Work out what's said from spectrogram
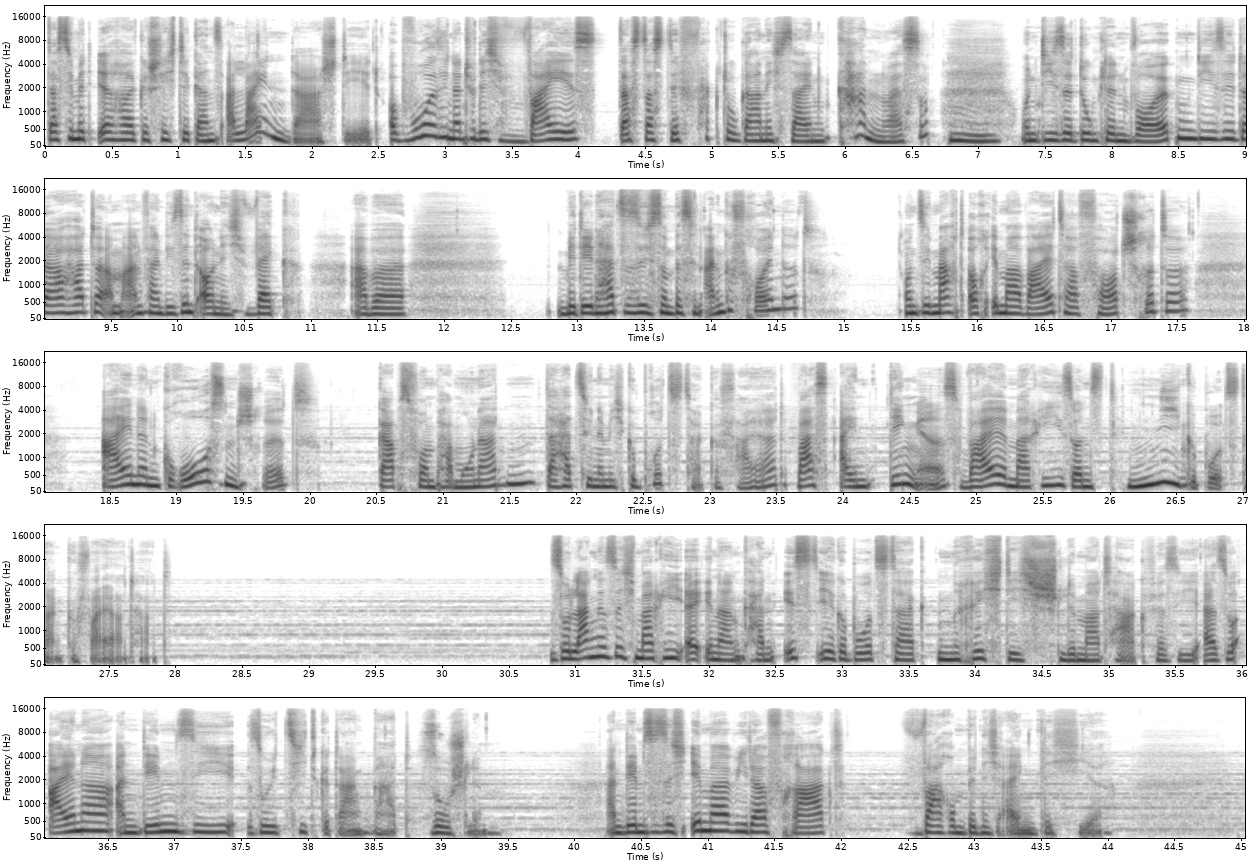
dass sie mit ihrer Geschichte ganz allein dasteht, obwohl sie natürlich weiß, dass das de facto gar nicht sein kann, weißt du? Mhm. Und diese dunklen Wolken, die sie da hatte am Anfang, die sind auch nicht weg. Aber mit denen hat sie sich so ein bisschen angefreundet und sie macht auch immer weiter Fortschritte. Einen großen Schritt gab es vor ein paar Monaten. Da hat sie nämlich Geburtstag gefeiert, was ein Ding ist, weil Marie sonst nie Geburtstag gefeiert hat. Solange sich Marie erinnern kann, ist ihr Geburtstag ein richtig schlimmer Tag für sie. Also einer, an dem sie Suizidgedanken hat. So schlimm. An dem sie sich immer wieder fragt, warum bin ich eigentlich hier?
